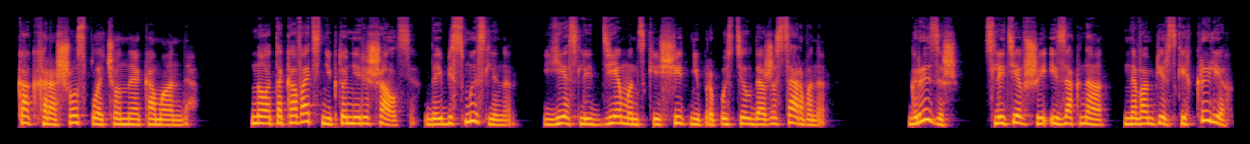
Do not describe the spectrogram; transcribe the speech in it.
Как хорошо сплоченная команда. Но атаковать никто не решался, да и бессмысленно, если демонский щит не пропустил даже Сарвана. Грызыш, слетевший из окна на вампирских крыльях,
